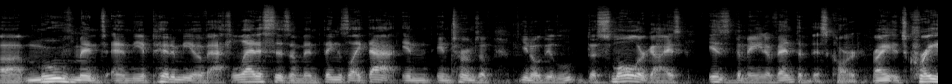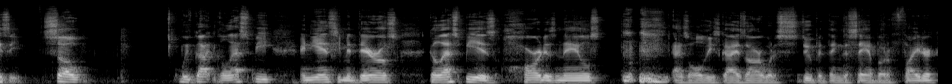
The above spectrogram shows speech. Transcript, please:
uh, movement and the epitome of athleticism and things like that in in terms of you know the the smaller guys is the main event of this card right? It's crazy. So we've got Gillespie and Yancy Medeiros. Gillespie is hard as nails as all these guys are. What a stupid thing to say about a fighter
